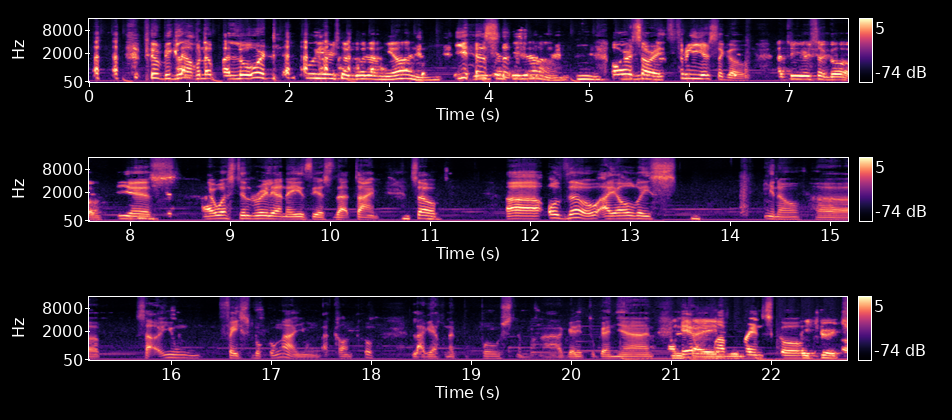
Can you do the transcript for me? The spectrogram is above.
Pero bigla ako na pa, Lord. Two years ago lang yun. yes. Lang. Or sorry, three years ago. Ah, three years ago. Yes. I was still really an atheist that time. So, uh, although I always, you know, uh, sa yung Facebook ko nga, yung account ko, lagi ako nagpo-post ng mga ganito ganyan. Kaya yung mga friends ko, Anti-church.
